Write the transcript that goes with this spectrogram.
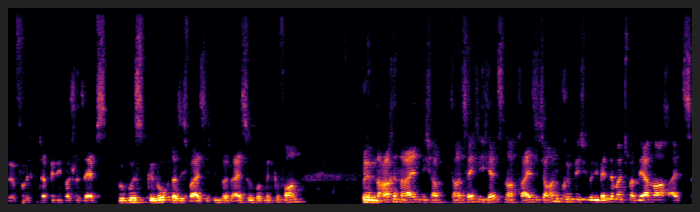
da bin ich mir schon selbstbewusst genug, dass ich weiß, ich bin bei Leistung dort mitgefahren. Und im Nachhinein, ich habe tatsächlich jetzt nach 30 Jahren grübel ich über die Wende manchmal mehr nach als,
